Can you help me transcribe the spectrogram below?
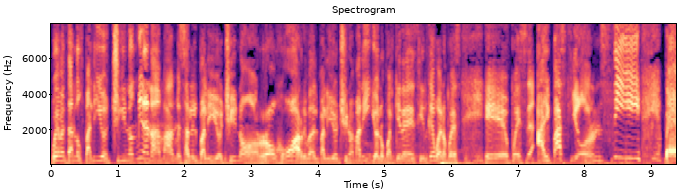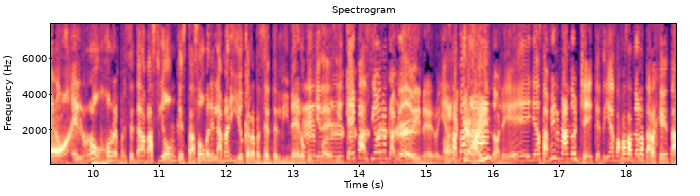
Voy a aventar los palillos chinos. Mira nada más, me sale el palillo chino rojo arriba del palillo chino amarillo, lo cual quiere decir que, bueno, pues, eh, pues hay pasión, sí, pero el rojo representa la pasión que está sobre el amarillo que representa el dinero. ¿Qué quiere decir? Que hay pasión a cambio de dinero. Ya está Ah, caray. pagándole, ya está firmando cheques, ya está pasando la tarjeta.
